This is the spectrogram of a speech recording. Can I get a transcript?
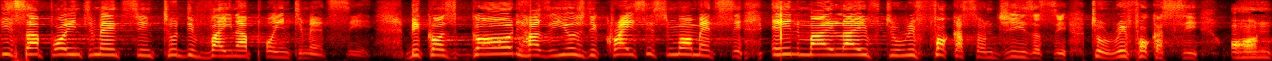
disappointments into divine appointments because God has used the crisis moments in my life to refocus on Jesus, to refocus on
